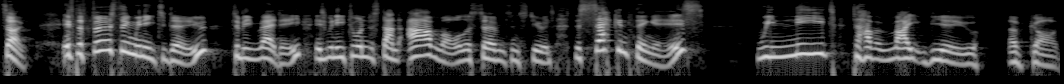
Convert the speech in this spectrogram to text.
So, if the first thing we need to do to be ready is we need to understand our role as servants and stewards, the second thing is we need to have a right view of God.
